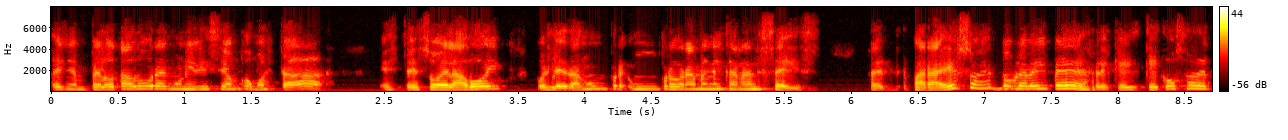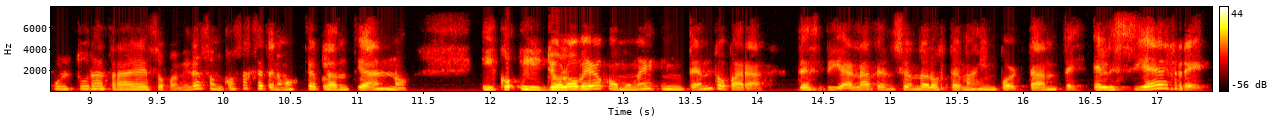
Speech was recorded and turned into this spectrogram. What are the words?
en, pelota dura en Univisión como está este la Boy, pues le dan un, un programa en el canal 6. para eso es WIPR. ¿Qué, ¿Qué, cosa de cultura trae eso? Pues mira, son cosas que tenemos que plantearnos. Y yo lo veo como un intento para desviar la atención de los temas importantes. El cierre,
